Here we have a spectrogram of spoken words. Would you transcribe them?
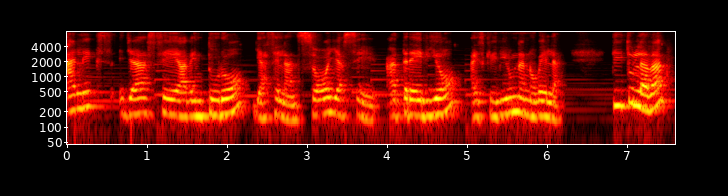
Alex ya se aventuró, ya se lanzó, ya se atrevió a escribir una novela titulada,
